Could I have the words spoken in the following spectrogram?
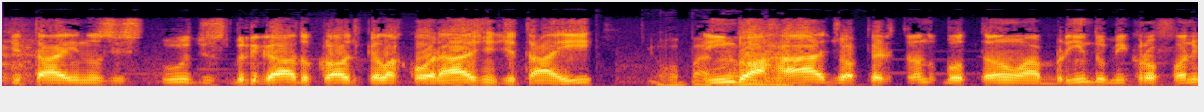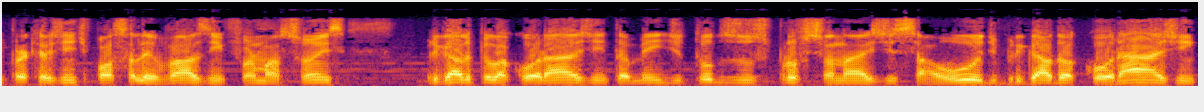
que está aí nos estúdios. Obrigado, Cláudio, pela coragem de estar tá aí, Opa, indo à rádio, apertando o botão, abrindo o microfone para que a gente possa levar as informações. Obrigado pela coragem também de todos os profissionais de saúde. Obrigado à coragem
